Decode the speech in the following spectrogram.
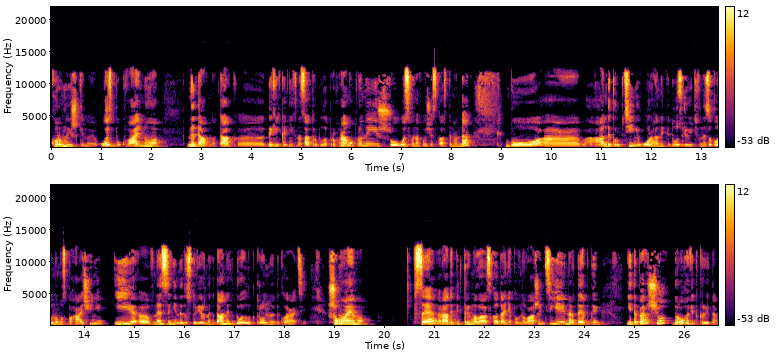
Корнишкіної. Ось буквально недавно, так, е, декілька днів назад робила програму про неї, що ось вона хоче скласти мандат, бо е, антикорупційні органи підозрюють в незаконному збагаченні і е, внесенні недостовірних даних до електронної декларації. Що маємо? Все, Рада підтримала складання повноважень цієї нардепки. І тепер що? Дорога відкрита.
